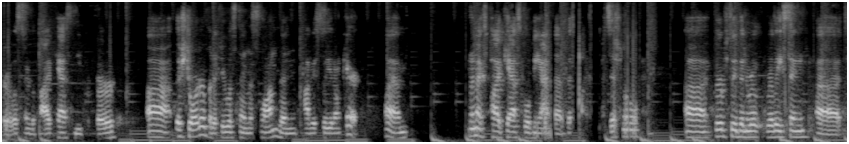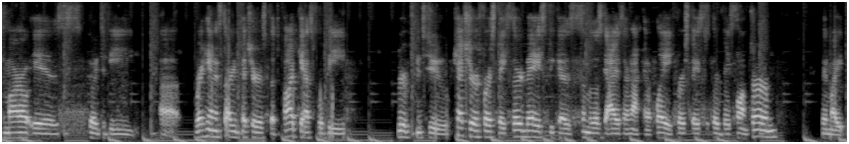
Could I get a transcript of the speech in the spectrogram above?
you're listening to the podcast and you prefer uh, the shorter. But if you're listening this long, then obviously you don't care. Um, the next podcast will be on the, the positional uh, groups we've been re- releasing. Uh, tomorrow is going to be uh, right-handed starting pitchers, but the podcast will be grouped into catcher, first base, third base, because some of those guys are not going to play first base or third base long term. They might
